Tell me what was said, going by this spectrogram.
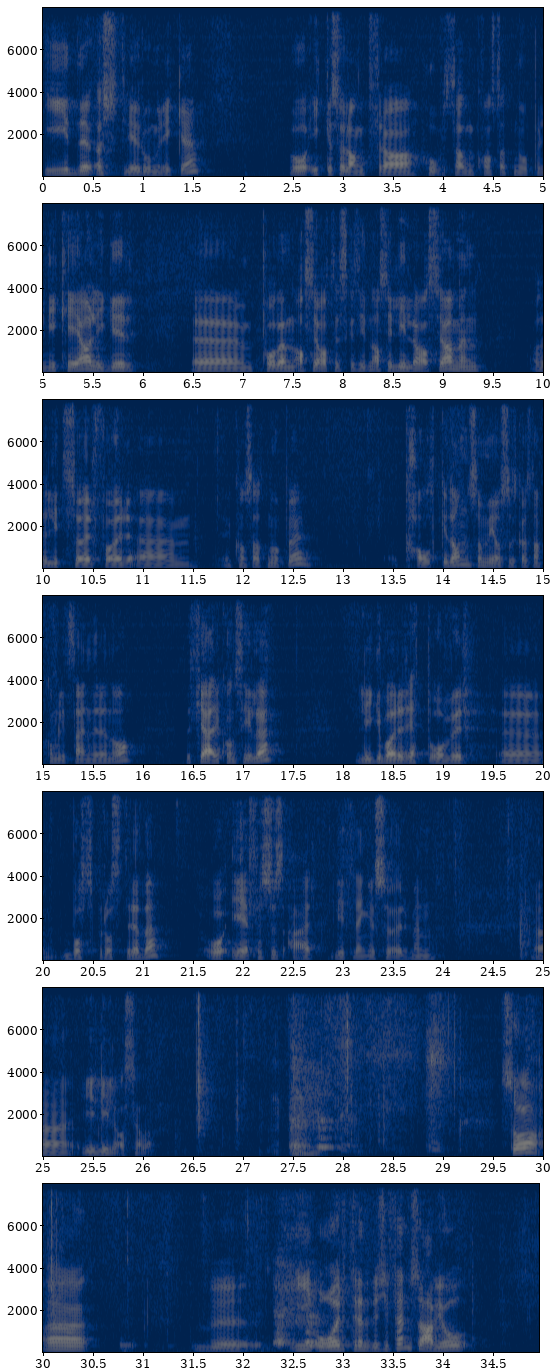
i det østlige Romerriket og ikke så langt fra hovedstaden Konstantinopel. Nikea ligger eh, på den asiatiske siden, altså i Lille-Asia, men litt sør for eh, Konstantinopel. Kalkedon, som vi også skal snakke om litt seinere nå, det fjerde konsilet, ligger bare rett over eh, Bosporosstredet. Og Efesus er litt lenger sør, men eh, i Lille-Asia, da. Så eh, i år 325 så er vi jo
